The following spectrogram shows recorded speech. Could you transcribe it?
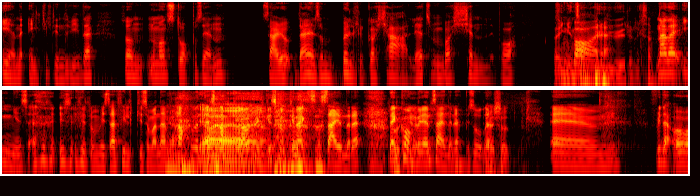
ene enkeltindividet. Sånn, når man står på scenen, så er det jo det er en sånn bølge av kjærlighet som man bare kjenner på Det er ingen Bare. som buer, liksom. Nei, det er ingen som, Utenom hvis det er fylke som er nevnt, da. Men Ja, det ja, snakker vi om ja. fylkeskonkurransen seinere. Den okay. kommer i en seinere episode. Ehm, fordi det, og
